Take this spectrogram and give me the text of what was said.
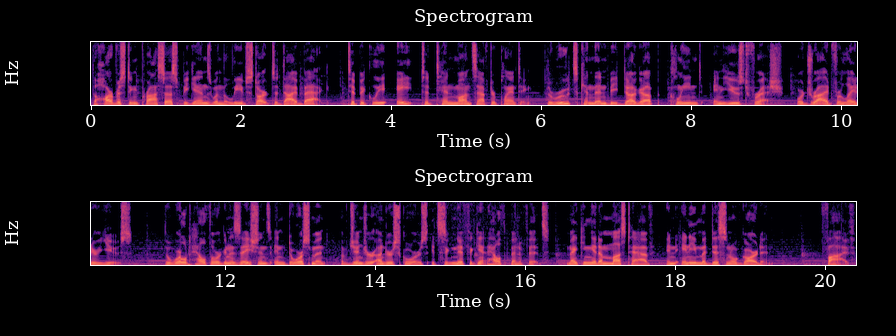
The harvesting process begins when the leaves start to die back, typically 8 to 10 months after planting. The roots can then be dug up, cleaned, and used fresh, or dried for later use. The World Health Organization's endorsement of ginger underscores its significant health benefits, making it a must-have in any medicinal garden. 5.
